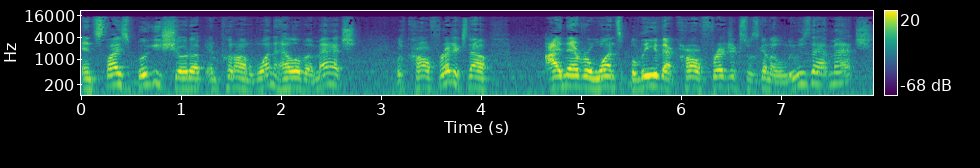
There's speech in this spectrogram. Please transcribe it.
And Slice Boogie showed up and put on one hell of a match with Karl Fredericks. Now, I never once believed that Karl Fredericks was going to lose that match,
